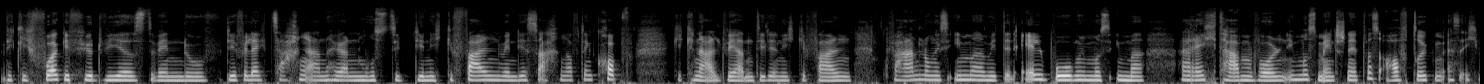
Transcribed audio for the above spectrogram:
wirklich vorgeführt wirst, wenn du dir vielleicht Sachen anhören musst, die dir nicht gefallen, wenn dir Sachen auf den Kopf geknallt werden, die dir nicht gefallen. Verhandlung ist immer mit den Ellbogen, ich muss immer Recht haben wollen, ich muss Menschen etwas aufdrücken. Also ich,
